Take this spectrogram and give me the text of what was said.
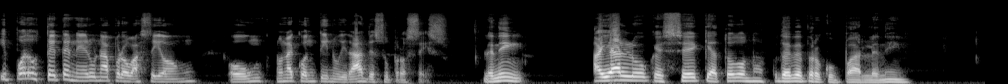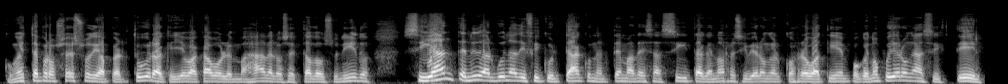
y pueda usted tener una aprobación o una continuidad de su proceso. Lenín, hay algo que sé que a todos nos debe preocupar, Lenín. Con este proceso de apertura que lleva a cabo la Embajada de los Estados Unidos, si han tenido alguna dificultad con el tema de esa cita, que no recibieron el correo a tiempo, que no pudieron asistir,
